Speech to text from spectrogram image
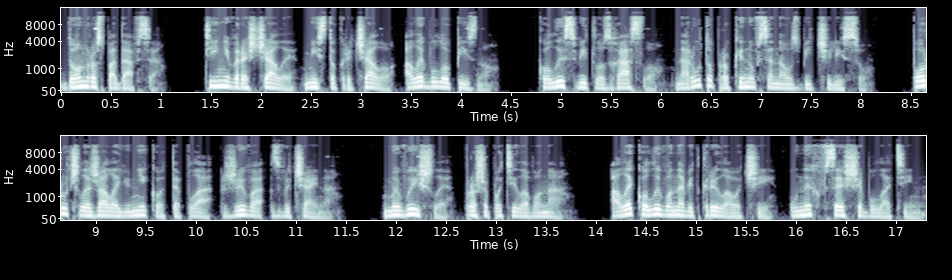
Дон розпадався. Тіні верещали, місто кричало, але було пізно. Коли світло згасло, Наруто прокинувся на узбіччі лісу. Поруч лежала Юніко, тепла, жива, звичайна. Ми вийшли, прошепотіла вона. Але коли вона відкрила очі, у них все ще була тінь.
